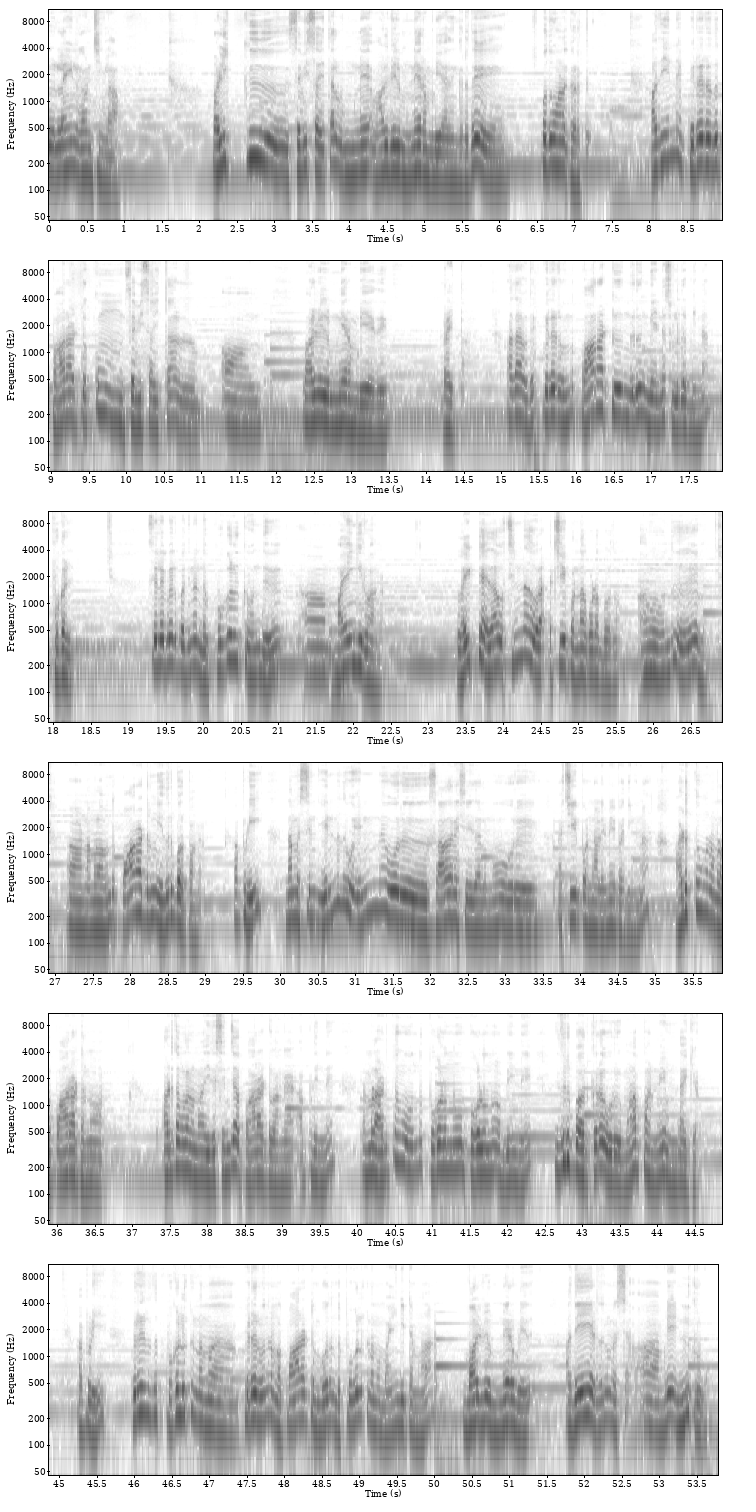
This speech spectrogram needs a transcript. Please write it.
லைன் கவனிச்சிங்களா? பழிக்கு செவி சாய்த்தால் முன்னே வாழ்வில் முன்னேற முடியாதுங்கிறது பொதுவான கருத்து. அது என்ன பிறரது பாராட்டுக்கும் செவி சாய்த்தால் வாழ்வில் முன்னேற முடியாது. ரைட் தான். அதாவது பிறர் வந்து பாராட்டுங்கிறது இங்கே என்ன சொல்லுது அப்படின்னா புகழ். சில பேர் பார்த்திங்கன்னா இந்த புகழுக்கு வந்து மயங்கிடுவாங்க லைட்டாக ஏதாவது சின்ன ஒரு அச்சீவ் பண்ணால் கூட போதும். அவங்க வந்து நம்மளை வந்து பாராட்டுன்னு எதிர்பார்ப்பாங்க. அப்படி நம்ம சின் என்னது என்ன ஒரு சாதனை செய்தாலுமோ ஒரு அச்சீவ் பண்ணாலுமே பார்த்திங்கன்னா அடுத்தவங்க நம்மளை பாராட்டணும். அடுத்தவங்கள நம்ம இதை செஞ்சால் பாராட்டுவாங்க அப்படின்னு நம்மளை அடுத்தவங்க வந்து புகழணும் புகழணும் அப்படின்னு எதிர்பார்க்கிற ஒரு மனப்பான்மையை உண்டாக்கிறோம் அப்படி பிறரது புகழுக்கு நம்ம பிறர் வந்து நம்ம பாராட்டும் போது அந்த புகழுக்கு நம்ம மயங்கிட்டோம்னா வாழ்வில் முன்னேற முடியாது. அதே இடத்துல நம்ம அப்படியே நின்றுக்குருவோம்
